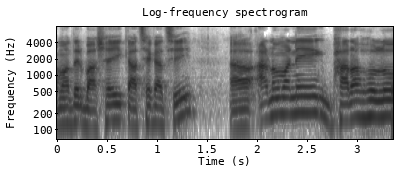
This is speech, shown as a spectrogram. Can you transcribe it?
আমাদের বাসায় কাছাকাছি আনুমানিক ভাড়া হলো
